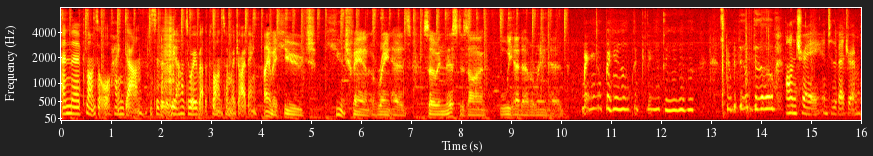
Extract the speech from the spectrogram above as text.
and the plants will all hang down so that we don't have to worry about the plants when we're driving. I am a huge, huge fan of rain heads. So in this design, we had to have a rain head. Scrub-a-dub-dub. entree into the bedroom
